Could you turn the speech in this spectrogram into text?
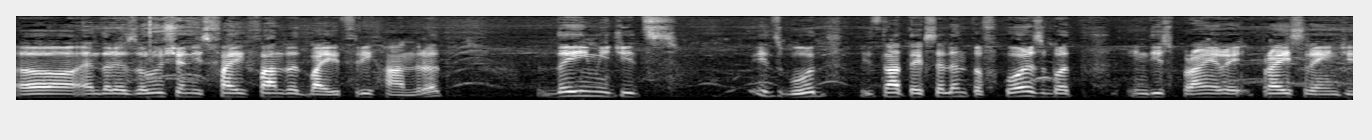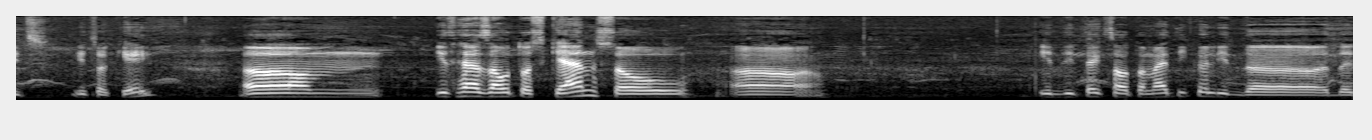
uh, and the resolution is 500 by 300 the image is it's good. It's not excellent of course but in this price range it's it's okay. Um, it has auto scan so uh, it detects automatically the the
